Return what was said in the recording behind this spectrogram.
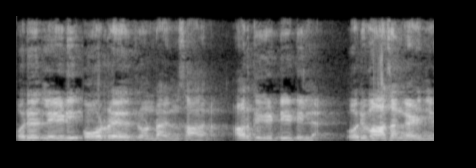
ഒരു ലേഡി ഓർഡർ ചെയ്തിട്ടുണ്ടായിരുന്നു സാധനം. അവർക്ക് കിട്ടിയിട്ടില്ല. ഒരു മാസം കഴിഞ്ഞ്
